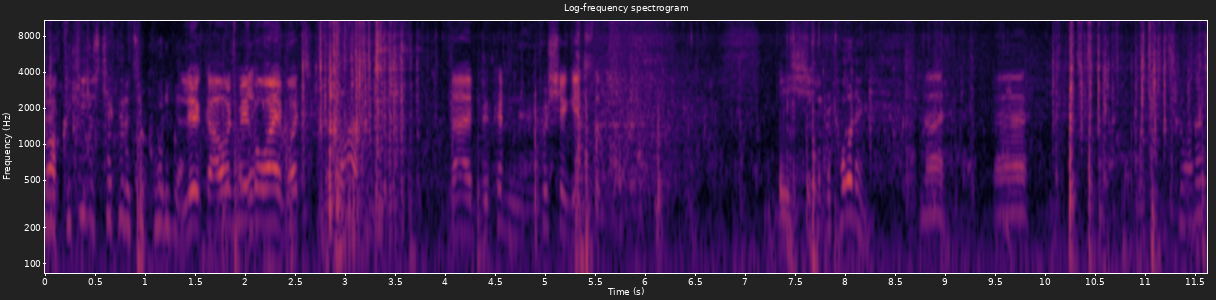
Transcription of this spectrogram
Mark, could you just check that it's recording? Here? Luke, I would move away, but. No, we couldn't push you against the. Is it recording? No. Uh, Got it.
